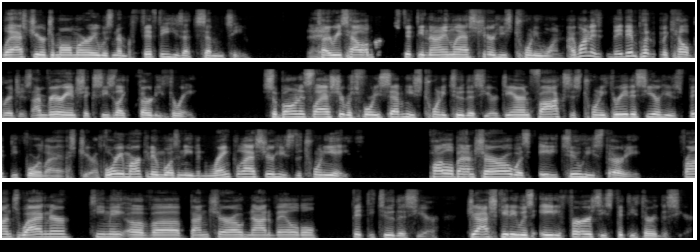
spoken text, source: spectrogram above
Last year, Jamal Murray was number 50. He's at 17. Damn. Tyrese Halliburton 59 last year. He's 21. I wanted they didn't put Mikal Bridges. I'm very interested because he's like 33. Sabonis last year was 47. He's 22 this year. De'Aaron Fox is 23 this year. He was 54 last year. Lauri Markkanen wasn't even ranked last year. He's the 28th. Paolo Banchero was 82. He's 30. Franz Wagner, teammate of uh, Banchero, not available. 52 this year. Josh Giddey was 81st. He's 53rd this year.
